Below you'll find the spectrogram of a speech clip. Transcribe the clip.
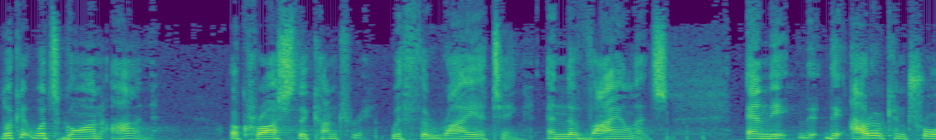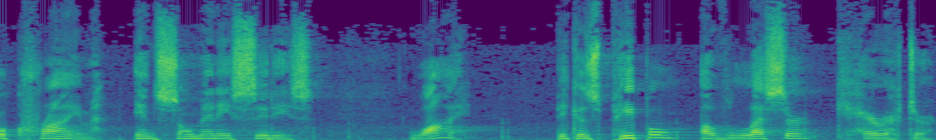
Look at what's gone on across the country with the rioting and the violence and the, the out of control crime in so many cities. Why? Because people of lesser character,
